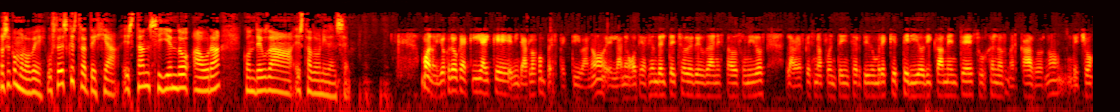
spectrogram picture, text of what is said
No sé cómo lo ve. ¿Ustedes qué estrategia están siguiendo ahora con deuda estadounidense? Bueno, yo creo que aquí hay que mirarlo con perspectiva, ¿no? La negociación del techo de deuda en Estados Unidos, la verdad es que es una fuente de incertidumbre que periódicamente surge en los mercados, ¿no? De hecho,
